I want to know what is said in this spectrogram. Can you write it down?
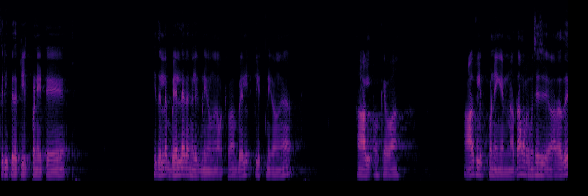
திருப்பி இதை கிளிக் பண்ணிவிட்டு இதில் பெல்லை கிளிக் பண்ணிக்கோங்க ஓகேவா பெல் கிளிக் பண்ணிக்கோங்க. ஆல் ஓகேவா ஆல் கிளிக் பண்ணிங்கன்னா தான் உங்களுக்கு மெசேஜ் அதாவது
